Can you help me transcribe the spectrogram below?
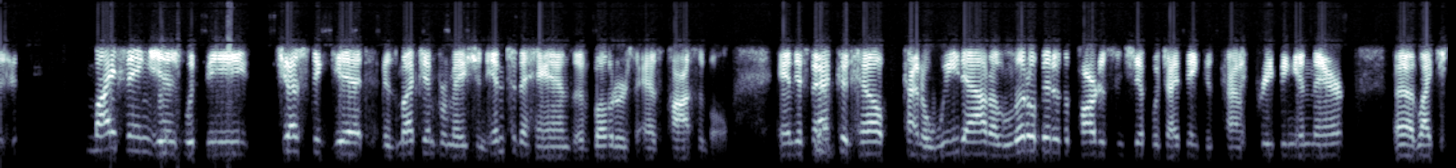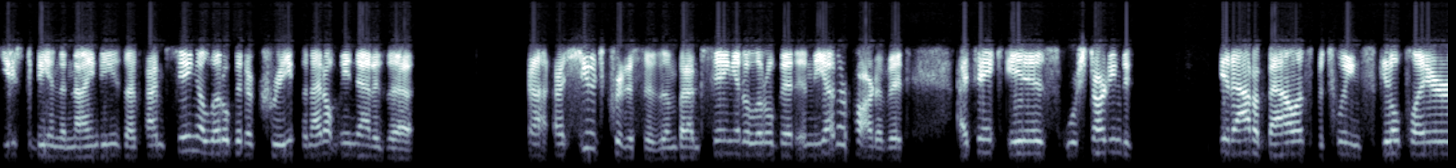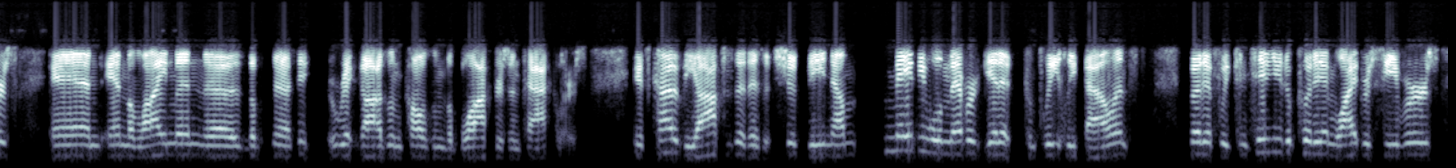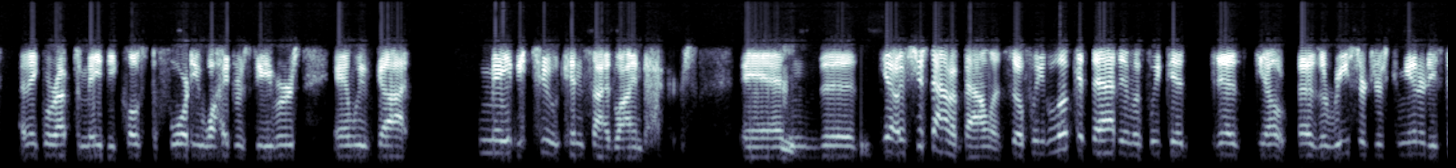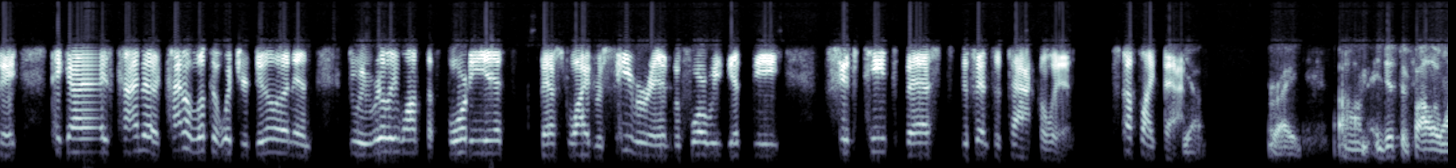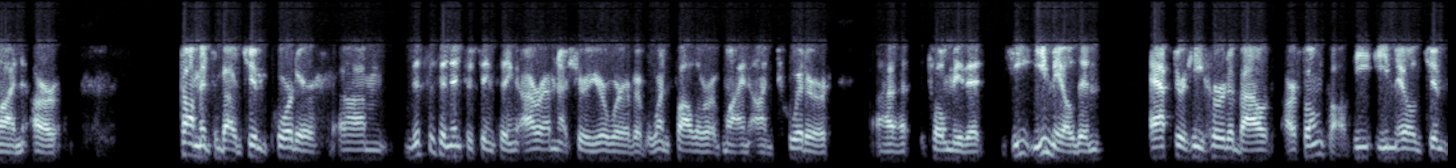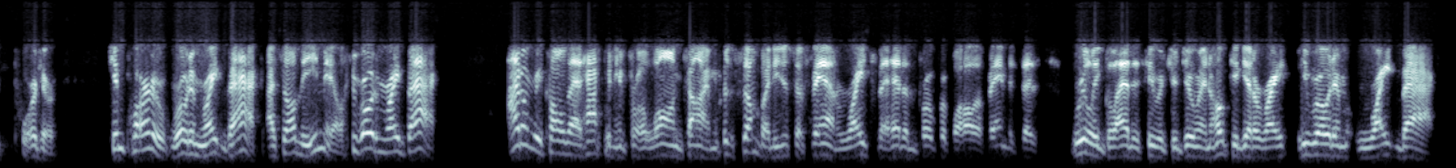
my thing is would be just to get as much information into the hands of voters as possible. And if that yeah. could help kind of weed out a little bit of the partisanship, which I think is kind of creeping in there, uh, like it used to be in the 90s, I'm seeing a little bit of creep, and I don't mean that as a a huge criticism, but I'm seeing it a little bit. And the other part of it, I think, is we're starting to get out of balance between skill players and and the linemen. Uh, the I think Rick Gosselin calls them the blockers and tacklers. It's kind of the opposite as it should be. Now maybe we'll never get it completely balanced, but if we continue to put in wide receivers, I think we're up to maybe close to 40 wide receivers, and we've got maybe two inside linebackers. and the you know it's just out of balance. So if we look at that, and if we could, as you know, as a researchers community, say, hey guys, kind of kind of look at what you're doing, and do we really want the 40th best wide receiver in before we get the 15th best defensive tackle in? Stuff like that. Yeah, right. Um, and just to follow on our comments about Jim Porter. Um, this is an interesting thing. I'm not sure you're aware of it, but one follower of mine on Twitter uh, told me that he emailed him after he heard about our phone call. He emailed Jim Porter. Jim Porter wrote him right back. I saw the email. He wrote him right back. I don't recall that happening for a long time where somebody, just a fan, writes the head of the Pro Football Hall of Fame and says, Really glad to see what you're doing. Hope you get it right. He wrote him right back.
